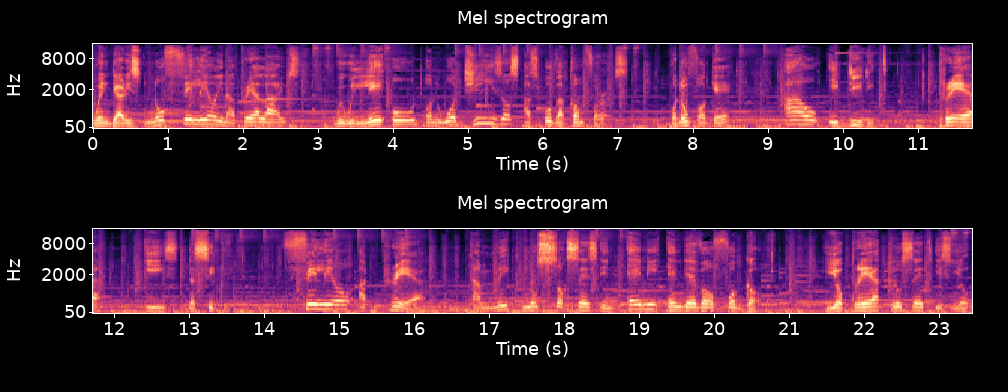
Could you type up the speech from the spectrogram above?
When there is no failure in our prayer lives, we will lay hold on what Jesus has overcome for us. But don't forget how He did it. Prayer is the secret. Failure at prayer can make no success in any endeavor for God. Your prayer closet is your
